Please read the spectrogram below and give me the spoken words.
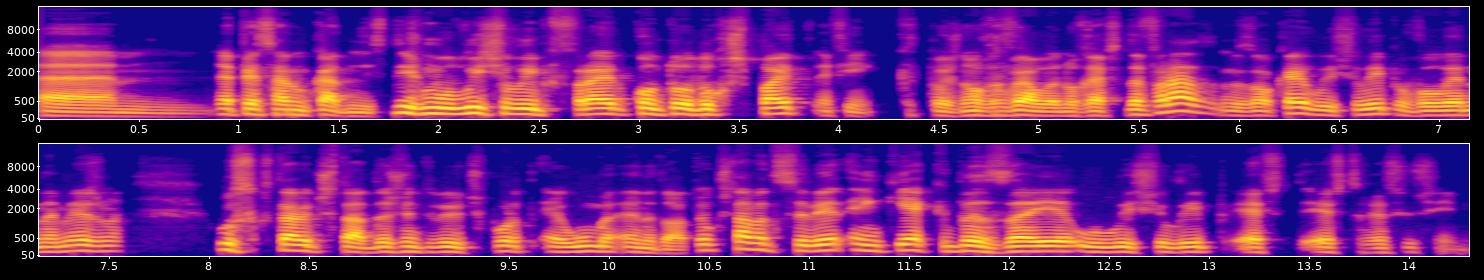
um, a pensar um bocado nisso. Diz-me o Luís Filipe Freire, com todo o respeito, enfim, que depois não revela no resto da frase, mas ok, Luís Filipe, eu vou ler na mesma. O secretário de Estado da Juventude e do Desporto é uma anedota. Eu gostava de saber em que é que baseia o Luís Filipe este, este raciocínio.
